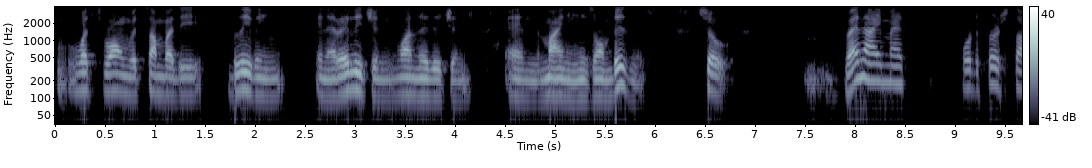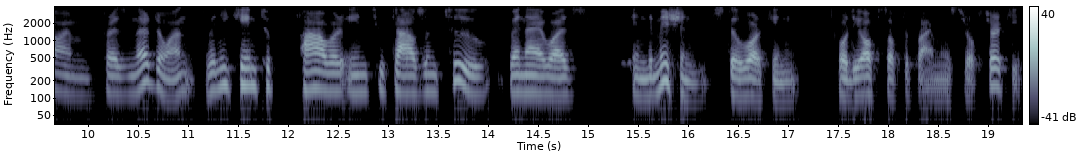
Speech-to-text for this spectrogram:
What's wrong with somebody believing in a religion, one religion, and minding his own business? So when I met for the first time President Erdogan, when he came to power in 2002, when I was in the mission, still working for the office of the Prime Minister of Turkey.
